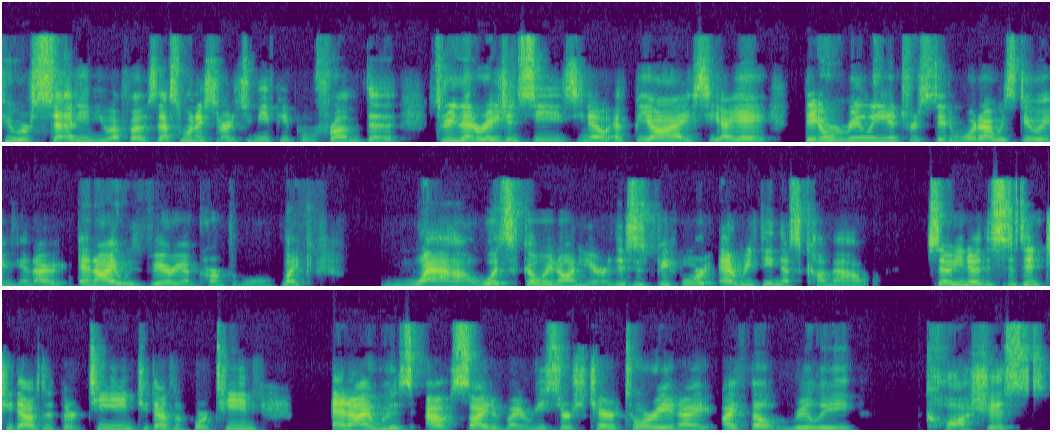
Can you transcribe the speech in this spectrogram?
who were studying UFOs. That's when I started to meet people from the three letter agencies, you know, FBI, CIA. They were really interested in what I was doing. And I and I was very uncomfortable. Like, wow, what's going on here? This is before everything that's come out. So, you know, this is in 2013, 2014. And I was outside of my research territory and I I felt really cautious,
